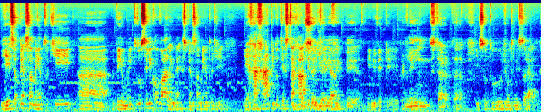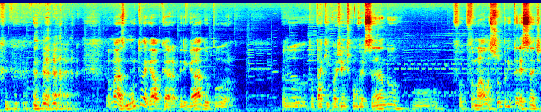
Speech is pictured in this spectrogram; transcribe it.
E esse é o pensamento que ah, veio muito do Silicon Valley, né? Esse pensamento de errar rápido, testar rápido, entregar. MVP, MVP, perfeito. Lean, Startups. Isso tudo junto e misturado. Tomás, muito legal, cara. Obrigado por, pelo, por estar aqui com a gente conversando. O- foi, foi uma aula super interessante.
